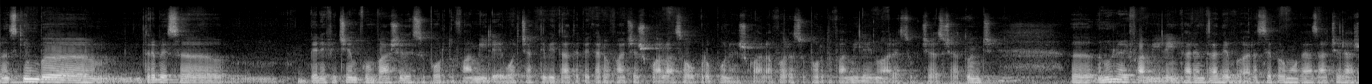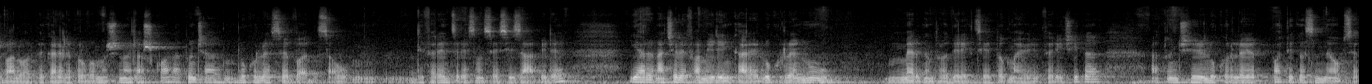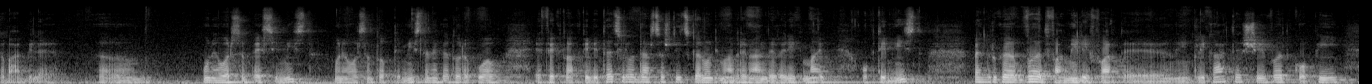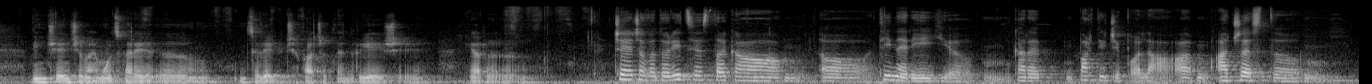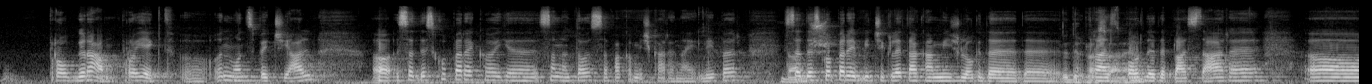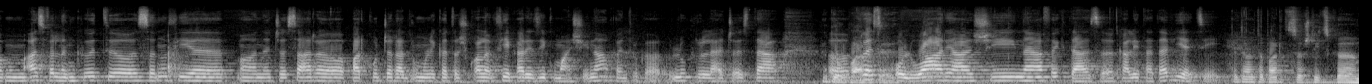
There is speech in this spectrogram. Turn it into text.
În schimb, trebuie să beneficiem cumva și de suportul familiei. Orice activitate pe care o face școala sau o propune școala, fără suportul familiei nu are succes și atunci în unele familii în care într-adevăr se promovează aceleași valori pe care le promovăm și noi la școală, atunci lucrurile se văd sau diferențele sunt sesizabile, iar în acele familii în care lucrurile nu merg într-o direcție tocmai fericită, atunci lucrurile poate că sunt neobservabile. Uneori sunt pesimist, uneori sunt optimist în legătură cu efectul activităților, dar să știți că în ultima vreme am devenit mai optimist, pentru că văd familii foarte implicate și văd copii din ce în ce mai mulți care uh, înțeleg ce face pentru ei și chiar uh, Ceea ce vă doriți este ca uh, tinerii uh, care participă la uh, acest uh, program, proiect, uh, în mod special, uh, Uh, să descopere că e sănătos să facă mișcare în aer liber, da, să descopere bicicleta ca mijloc de, de, de transport, de deplasare, uh, astfel încât uh, să nu fie necesară parcurgerea drumului către școală în fiecare zi cu mașina, pentru că lucrurile acestea cresc poluarea și ne afectează calitatea vieții. Pe de altă parte, să știți că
